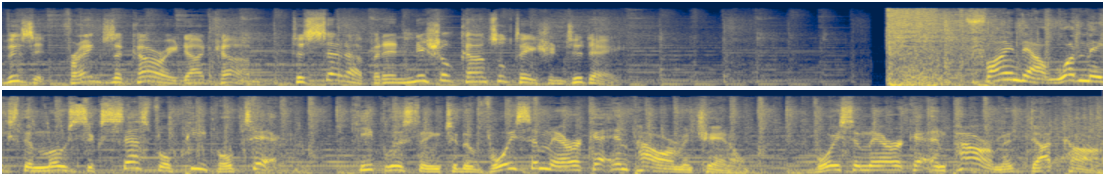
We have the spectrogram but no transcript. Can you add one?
Visit frankzaccari.com to set up an initial consultation today. Find out what makes the most successful people tick. Keep listening to the Voice America Empowerment Channel VoiceAmericaEmpowerment.com.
